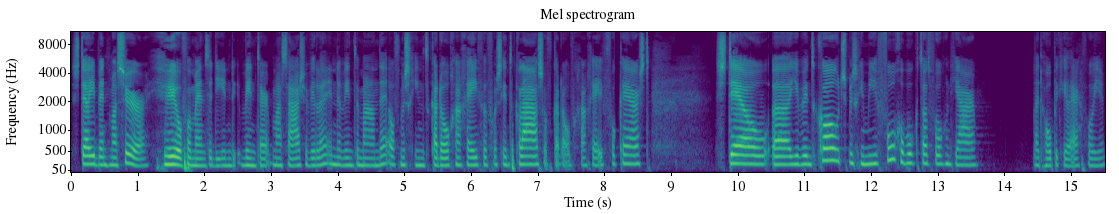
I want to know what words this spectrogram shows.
Stel je bent masseur. Heel veel mensen die in de winter massage willen in de wintermaanden. Of misschien het cadeau gaan geven voor Sinterklaas of cadeau gaan geven voor kerst. Stel uh, je bent coach. Misschien ben je volgeboekt tot volgend jaar. Dat hoop ik heel erg voor je.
